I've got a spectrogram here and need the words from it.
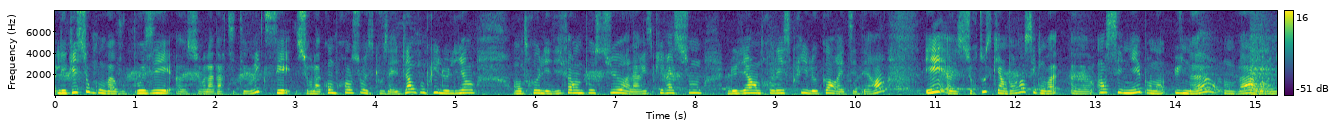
Les questions qu'on va vous poser euh, sur la partie théorique, c'est sur la compréhension. Est-ce que vous avez bien compris le lien entre les différentes postures, la respiration, le lien entre l'esprit, le corps, etc. Et euh, surtout, ce qui est important, c'est qu'on va enseigner pendant une heure, on va avoir une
